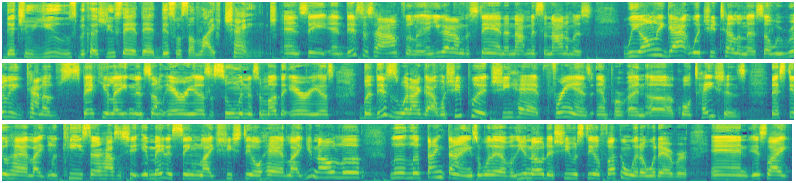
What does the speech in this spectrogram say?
That you used because you said that this was a life change. And see, and this is how I'm feeling. And you got to understand and not Miss Anonymous. We only got what you're telling us. So we're really kind of speculating in some areas, assuming in some other areas. But this is what I got. When she put, she had friends in, in uh, quotations that still had like little keys to her house and shit. It made it seem like she still had like, you know, little, little, little thing things or whatever, you know, that she was still fucking with or whatever. And it's like,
